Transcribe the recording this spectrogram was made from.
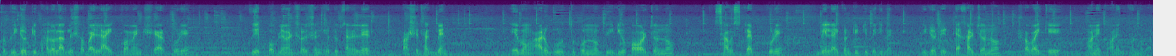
তো ভিডিওটি ভালো লাগলে সবাই লাইক কমেন্ট শেয়ার করে Kuwait problem and solution YouTube চ্যানেলের পাশে থাকবেন। এবং আরও গুরুত্বপূর্ণ ভিডিও পাওয়ার জন্য সাবস্ক্রাইব করে বেল আইকনটি টিপে দিবেন। ভিডিওটি দেখার জন্য সবাইকে অনেক অনেক ধন্যবাদ।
